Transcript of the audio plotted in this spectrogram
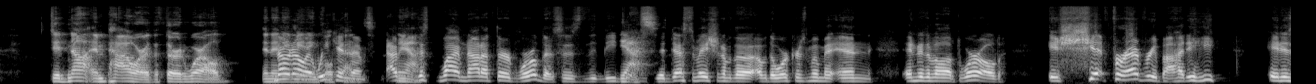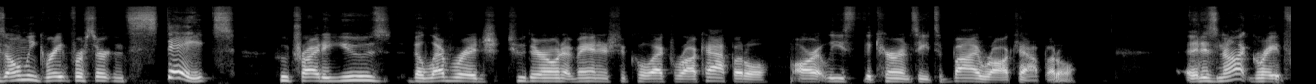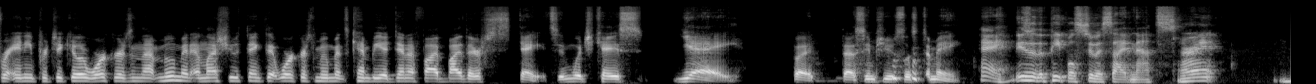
did not empower the third world. In no, no, it weakened sense. them. I mean, yeah. this is why I'm not a third worldist. Is the the, yes. the decimation of the of the workers' movement in in the developed world is shit for everybody. It is only great for certain states who try to use the leverage to their own advantage to collect raw capital, or at least the currency to buy raw capital. It is not great for any particular workers in that movement unless you think that workers' movements can be identified by their states, in which case, yay. But that seems useless to me. Hey, these are the people's suicide nets, all right?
